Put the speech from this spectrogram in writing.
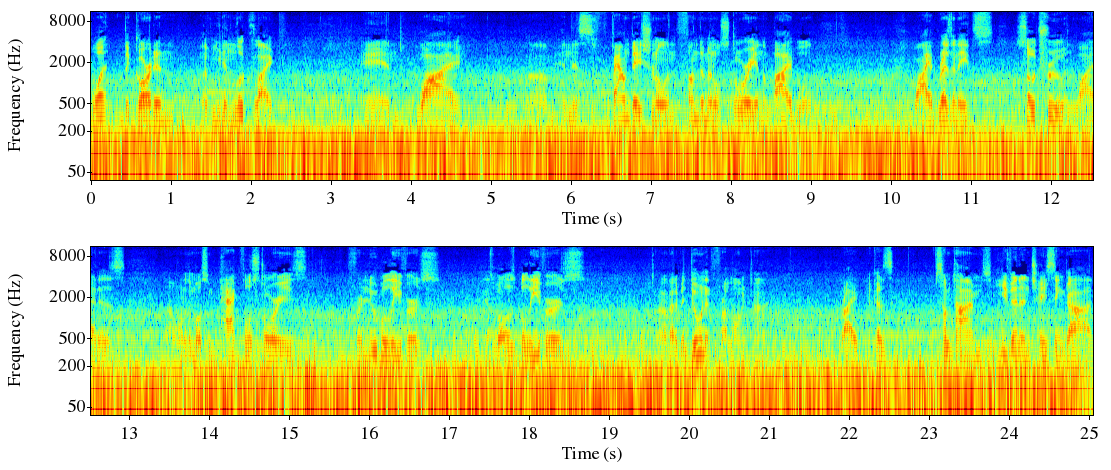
what the Garden of Eden looked like and why um, in this foundational and fundamental story in the Bible, why it resonates so true and why it is uh, one of the most impactful stories for new believers as well as believers uh, that have been doing it for a long time, right? Because sometimes, even in chasing God,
